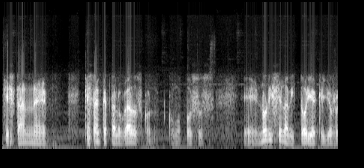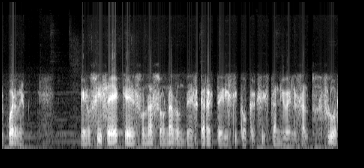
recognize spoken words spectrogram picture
que, están... Eh, que están catalogados con, como pozos. Eh, no dice la Victoria que yo recuerde, pero sí sé que es una zona donde es característico que existan niveles altos de flúor.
